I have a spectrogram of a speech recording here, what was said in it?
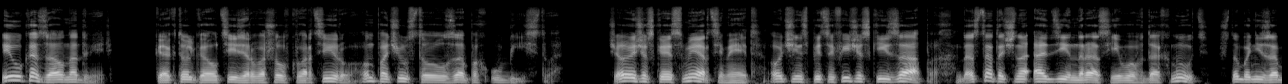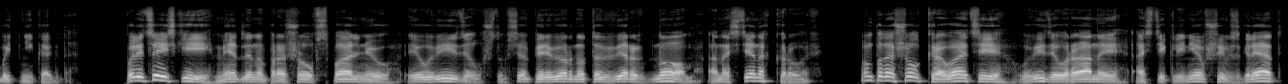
и указал на дверь. Как только Алтизер вошел в квартиру, он почувствовал запах убийства. Человеческая смерть имеет очень специфический запах, достаточно один раз его вдохнуть, чтобы не забыть никогда. Полицейский медленно прошел в спальню и увидел, что все перевернуто вверх дном, а на стенах кровь. Он подошел к кровати, увидел раны, остекленевший взгляд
